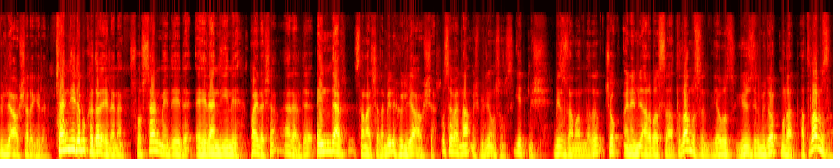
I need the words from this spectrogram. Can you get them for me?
Hülya Avşar'a gelelim. Kendiyle bu kadar eğlenen, sosyal medyada eğlendiğini paylaşan herhalde ender sanatçılardan biri Hülya Avşar. Bu sefer ne yapmış biliyor musunuz? Gitmiş bir zamanların çok önemli arabası hatırlar mısın Yavuz? 124 Murat. Hatırlar mısın?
